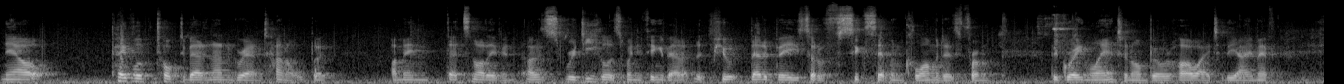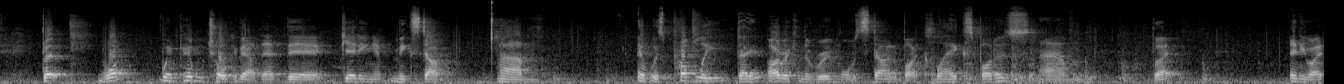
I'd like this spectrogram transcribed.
Now, people have talked about an underground tunnel, but I mean that's not even. It's ridiculous when you think about it. That pure, that'd be sort of six, seven kilometres from the Green Lantern on Burwood Highway to the AMF. But what when people talk about that, they're getting it mixed up. Um, it was probably they. I reckon the rumour was started by clag spotters, um, but anyway,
